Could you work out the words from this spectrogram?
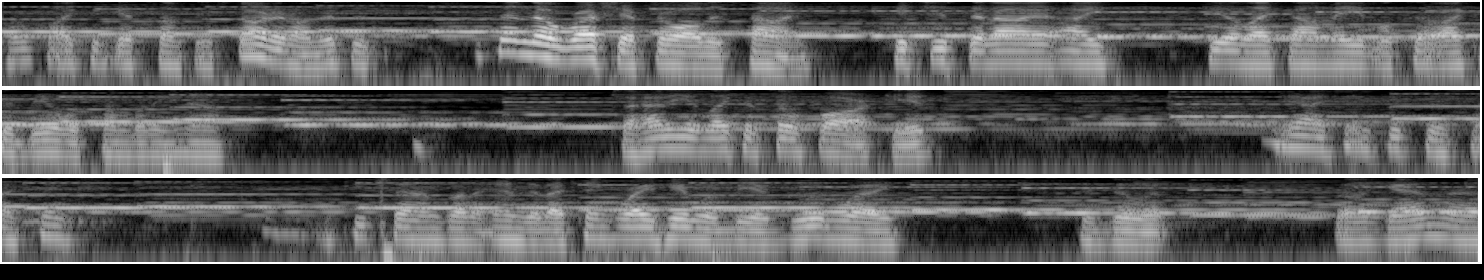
hope I could get something started on this. It's in no rush after all this time. It's just that I, I feel like I'm able to, I could deal with somebody now. So how do you like it so far, kids? Yeah, I think this is, I think, I keep saying I'm going to end it. I think right here would be a good way to do it. So again, uh,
